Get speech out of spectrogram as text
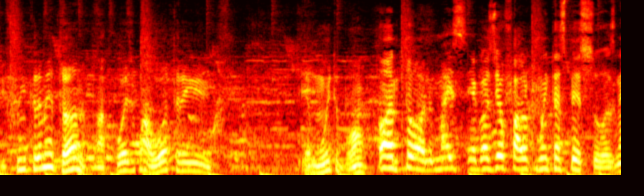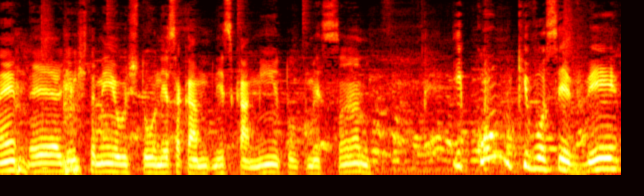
E fui incrementando uma coisa com a outra e é muito bom. Ô Antônio, mas igual eu falo com muitas pessoas, né? É, a gente também, eu estou nessa, nesse caminho, estou começando. E como que você vê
